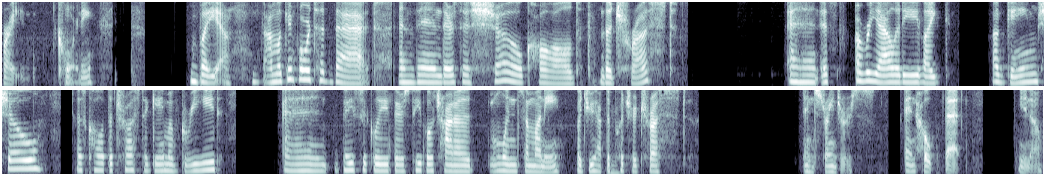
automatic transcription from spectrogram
Right. Corny. But yeah, I'm looking forward to that. And then there's this show called The Trust. And it's a reality, like a game show. It's called The Trust, a Game of Greed. And basically, there's people trying to win some money, but you have to Mm. put your trust in strangers and hope that, you know.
